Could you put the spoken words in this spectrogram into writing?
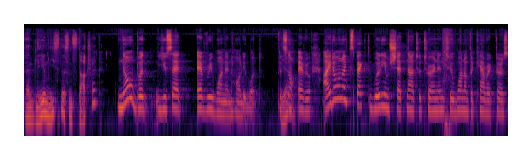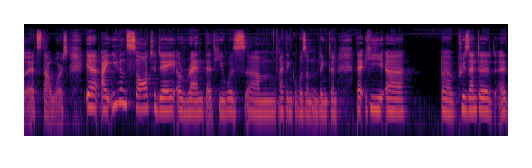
And Liam Neeson is in Star Trek. No, but you said everyone in Hollywood. It's Yeah. not everyone. I don't expect William Shatner to turn into one of the characters at Star Wars. Yeah, I even saw today a rant that he was, um, I think it was on LinkedIn, that he uh, uh, presented at,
